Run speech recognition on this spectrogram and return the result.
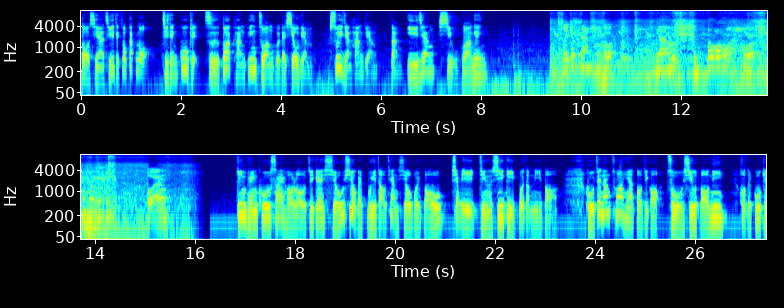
到城市一座角落，之前顾客自带康平专货嘅小店，虽然罕见，但依然受欢迎。水结晶。嗯，好了。好了，好了，OK。不然。金平区西河路这个小小的肥皂厂小卖部，设于上世纪八十年代，负责人蔡兄多这个自修多年，好多顾客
